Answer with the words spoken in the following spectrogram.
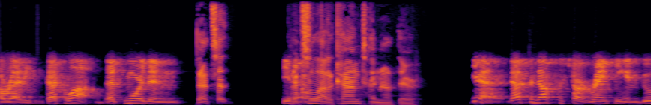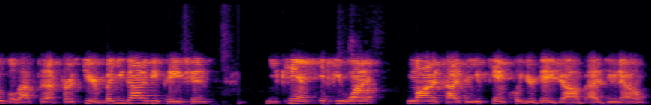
already. That's a lot. That's more than that's a you that's know, a lot of content out there. Yeah, that's enough to start ranking in Google after that first year. But you got to be patient. You can't if you want to monetize it, you can't quit your day job, as you know.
